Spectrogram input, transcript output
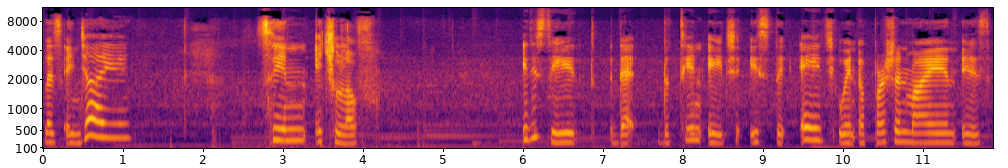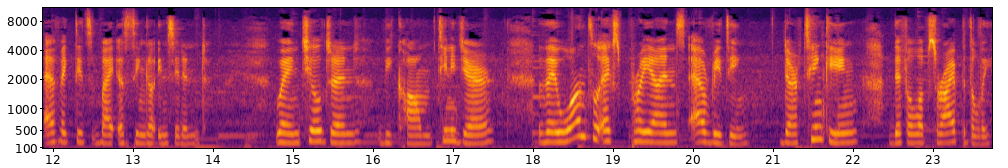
Let's enjoy. Teenage love. It is said that the teenage is the age when a person's mind is affected by a single incident. When children become teenagers, they want to experience everything. Their thinking develops rapidly.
